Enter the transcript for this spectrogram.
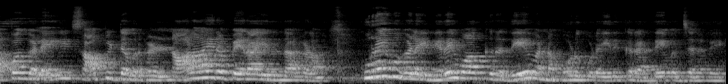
அப்பங்களை சாப்பிட்டவர்கள் நாலாயிரம் பேராய் இருந்தார்களாம். குறைவுகளை நிறைவாக்குற தேவன் நம்மோடு கூட இருக்கிறார் தேவ ஜனமே.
